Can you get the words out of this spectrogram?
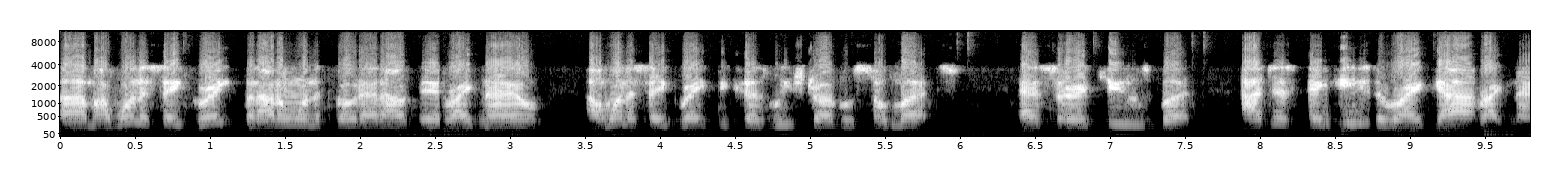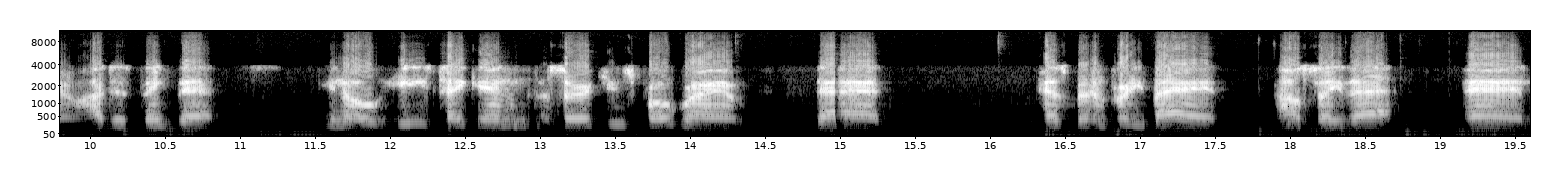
Um, I want to say great, but I don't want to throw that out there right now. I want to say great because we've struggled so much at Syracuse, but I just think he's the right guy right now. I just think that you know he's taken a Syracuse program that has been pretty bad. I'll say that, and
